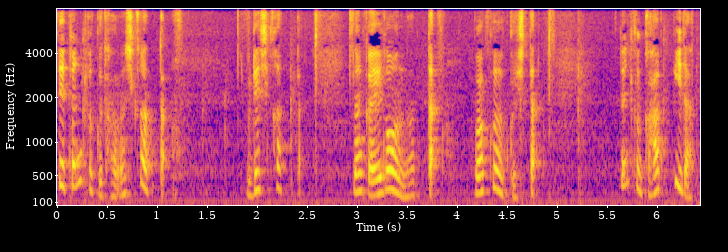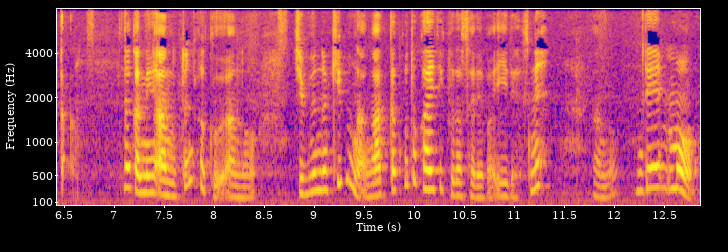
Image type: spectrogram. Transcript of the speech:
でとにかく楽しかった。嬉しかった。なんか笑顔になった。ワクワクした。とにかくハッピーだった。なんかねあのとにかくあの自分の気分が上がったこと書いてくださればいいですね。あのでも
